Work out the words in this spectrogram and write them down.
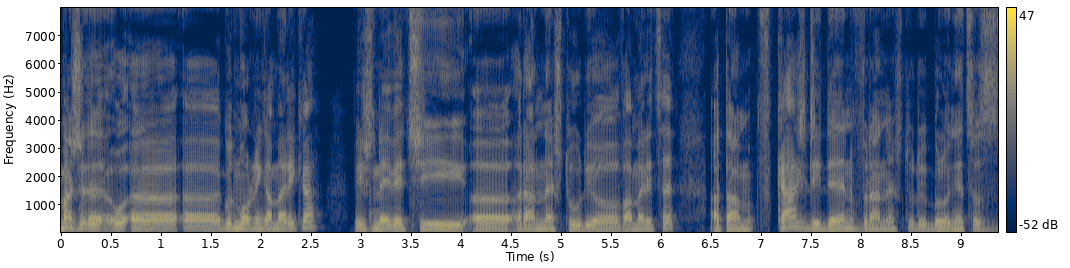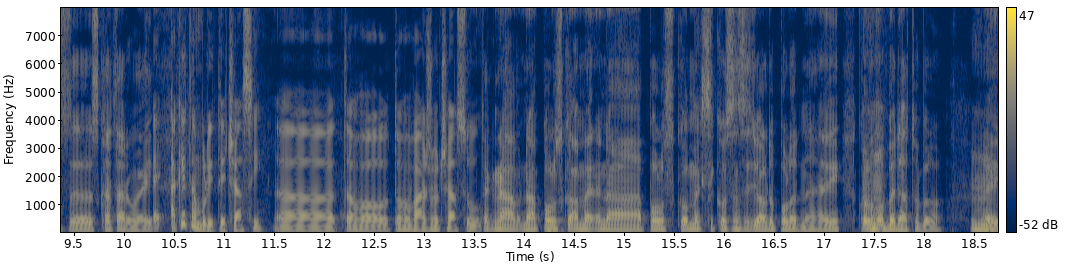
máš uh, uh, uh, Good Morning America, víš, největší uh, ranné studio v Americe a tam v každý den v ranné studiu bylo něco z, z Kataru, hej? E, aké tam boli tie časy uh, toho, toho vášho času? Tak na, na Polsko, Amer- na Polsko, Mexiko jsem se díval dopoledne, hej? Kolem mm-hmm. obeda to bylo. Mm-hmm. Hej,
